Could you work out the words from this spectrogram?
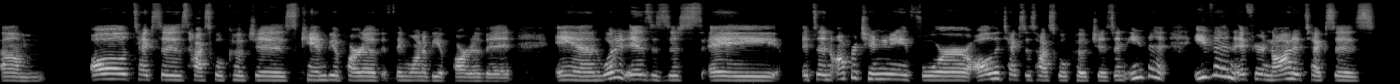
um, all Texas high school coaches can be a part of if they want to be a part of it. And what it is is just a it's an opportunity for all the Texas high school coaches, and even even if you're not a Texas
